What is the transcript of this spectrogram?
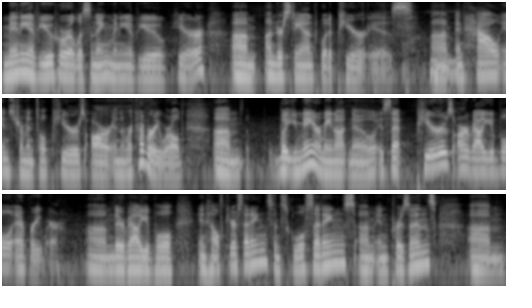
many of you who are listening, many of you here, um, understand what a peer is. Um, and how instrumental peers are in the recovery world. Um, what you may or may not know is that peers are valuable everywhere. Um, they're valuable in healthcare settings, in school settings, um, in prisons, um,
